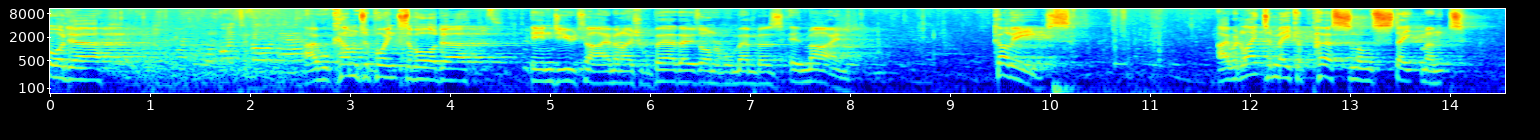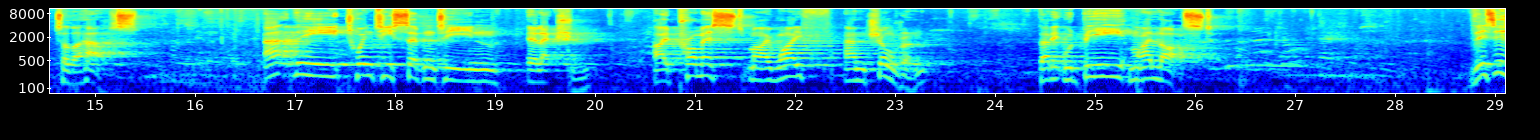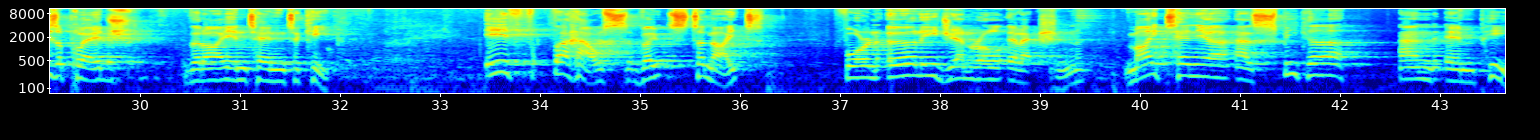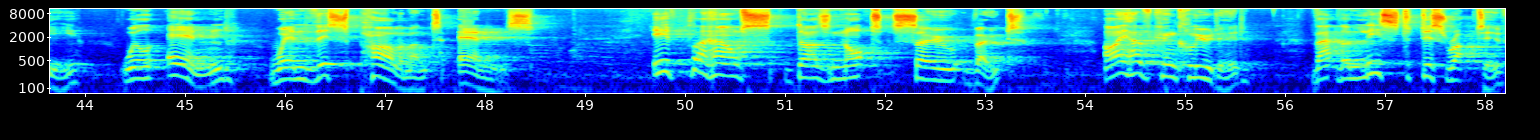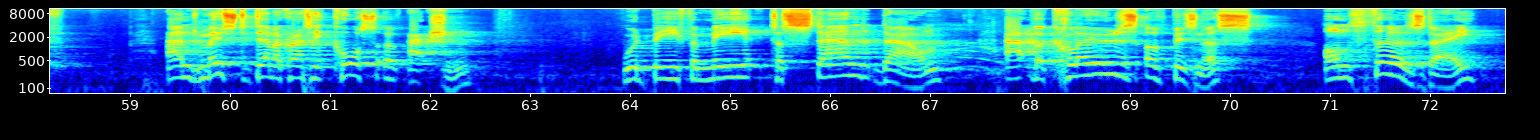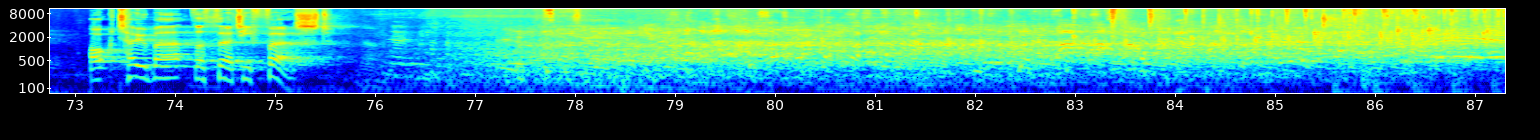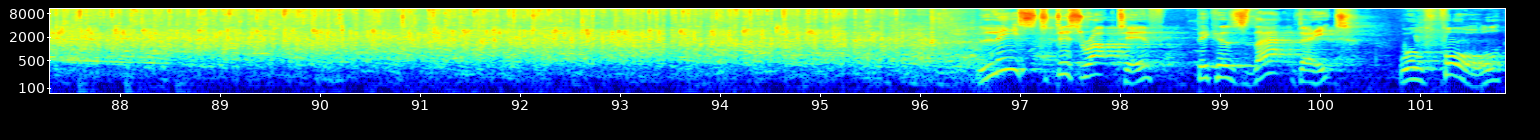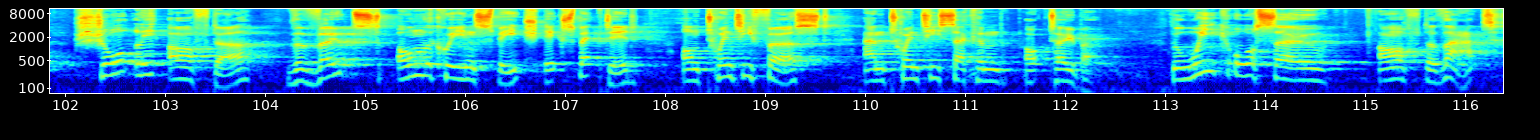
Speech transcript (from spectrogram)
Order. Point of order. I will come to points of order in due time, and I shall bear those honourable members in mind. Colleagues, I would like to make a personal statement to the House. At the 2017 election, I promised my wife and children that it would be my last. This is a pledge that I intend to keep. If the House votes tonight for an early general election, my tenure as Speaker and MP will end when this Parliament ends. If the House does not so vote, I have concluded that the least disruptive and most democratic course of action would be for me to stand down at the close of business on Thursday, October the 31st. Least disruptive because that date will fall shortly after the votes on the Queen's speech expected on 21st and 22nd October. The week or so after that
